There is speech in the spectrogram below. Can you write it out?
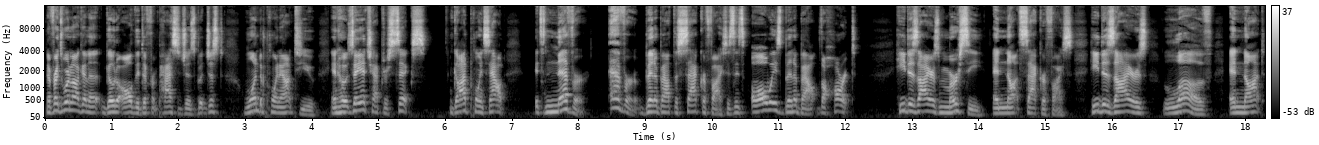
Now, friends, we're not going to go to all the different passages, but just one to point out to you. In Hosea chapter 6, God points out it's never, ever been about the sacrifices, it's always been about the heart. He desires mercy and not sacrifice, He desires love and not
